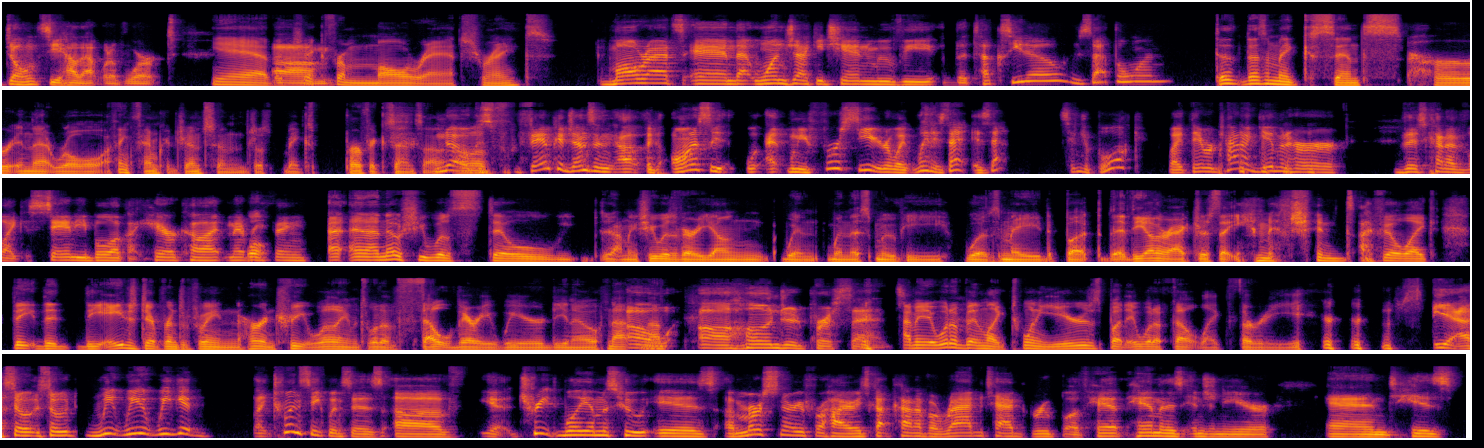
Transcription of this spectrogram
don't see how that would have worked. Yeah, the um, chick from Mallrats, right? Mallrats and that one Jackie Chan movie, The Tuxedo. Is that the one? Does, doesn't make sense her in that role. I think Famke Janssen just makes perfect sense. I, no, because Famke Janssen, uh, like honestly, when you first see her, you're like, wait, is that is that Sandra Bullock? Like they were kind of giving her this kind of like Sandy Bullock like haircut and everything. Well, and I know she was still I mean she was very young when when this movie was made, but the, the other actress that you mentioned, I feel like the the the age difference between her and Treat Williams would have felt very weird, you know. Not Oh, a hundred percent. I mean it would have been like 20 years, but it would have felt like 30 years. Yeah, so so we we we get like twin sequences of yeah, Treat Williams, who is a mercenary for hire. He's got kind of a ragtag group of him, him and his engineer and his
